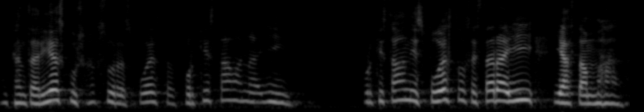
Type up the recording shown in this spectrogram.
Me encantaría escuchar sus respuestas. ¿Por qué estaban allí? ¿Por qué estaban dispuestos a estar ahí y hasta más?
